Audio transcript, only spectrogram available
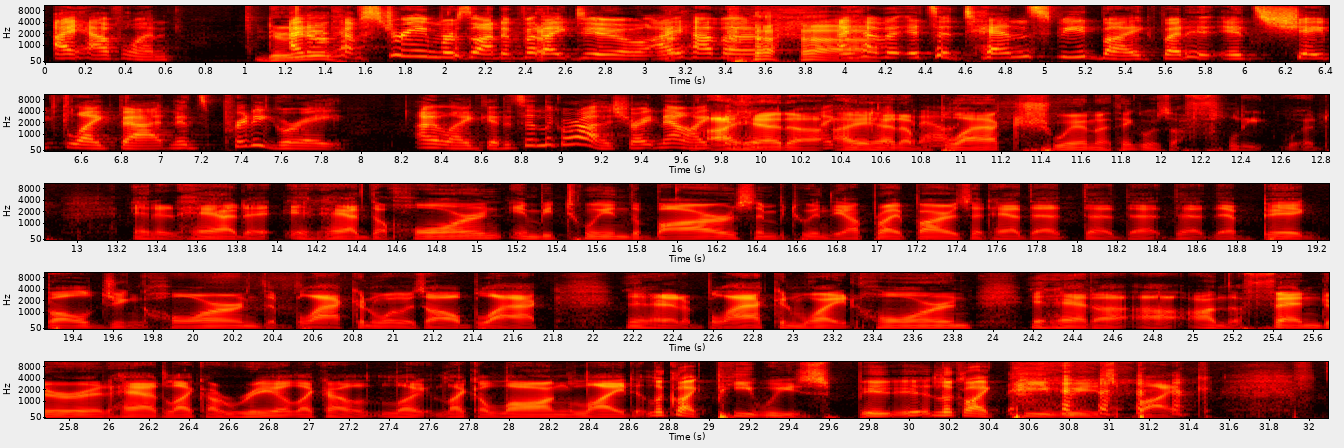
I have one. Do I don't have streamers on it, but I do. I have a I have a it's a 10 speed bike, but it, it's shaped like that and it's pretty great. I like it. It's in the garage right now. I, can, I had a can I, had a it out. black Schwinn. I think it was a Fleetwood, and it had a, it had the horn in between the bars, in between the upright bars. It had that that that that, that big bulging horn. The black and white was all black. And it had a black and white horn. It had a, a on the fender. It had like a real like a like, like a long light. It looked like Pee Wee's. It, it looked like Pee Wee's bike.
